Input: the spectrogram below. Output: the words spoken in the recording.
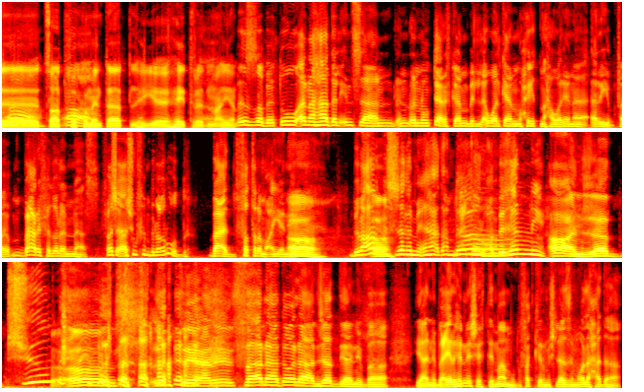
آه، تصادفوا آه. comment ات اللي هي hatred معين بالضبط. وأنا هذا الإنسان لأنه بتعرف كان بالأول كان محيطنا حوالينا قريب فبعرف هدول الناس. فجاه اشوفهم بالعروض بعد فترة معينة. آه. بالعرض آه. الزلمة قاعد عم بيحضر وعم بغني آه عن جد. شو؟ آه انت يعني. فأنا هدول عن جد يعني ب يعني بعيرهنش اهتمام وبفكر مش لازم ولا حدا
